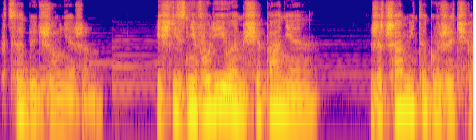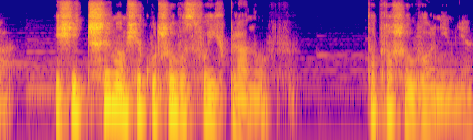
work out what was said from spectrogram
chcę być żołnierzem. Jeśli zniewoliłem się, Panie, rzeczami tego życia, jeśli trzymam się kurczowo swoich planów, to proszę uwolnij mnie.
